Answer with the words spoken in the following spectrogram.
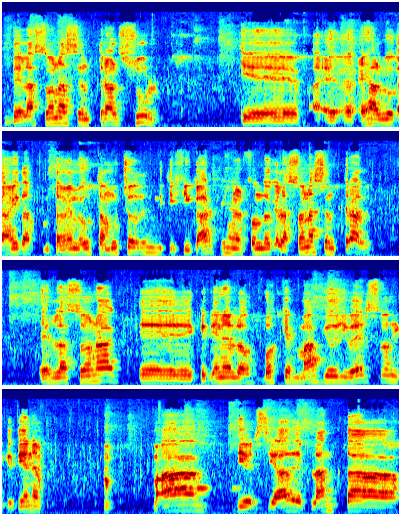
de la zona central sur, que eh, es algo que a mí también me gusta mucho desmitificar, que es en el fondo que la zona central es la zona eh, que tiene los bosques más biodiversos y que tiene más diversidad de plantas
